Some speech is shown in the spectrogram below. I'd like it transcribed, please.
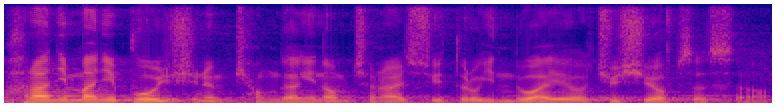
하나님만이 부어 주시는 평강이 넘쳐날 수 있도록 인도하여 주시옵소서.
